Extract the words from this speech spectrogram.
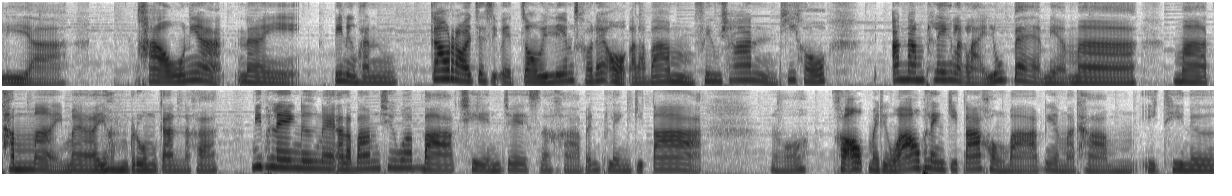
เลีย เขาเนี่ยในปี 1971 จอห์นวิลเลียมส์เขาได้ออกอัลบั้มฟิวชั่นที่เขาอันนำเพลงหลากหลายรูปแบบเนี่ยมามาทำใหม่มายำรวมกันนะคะ มีเพลงหนึ่งในอัลบั้มชื่อว่า Bark Changes นะคะ เป็นเพลงกีตาร์เนาะ เขาเอาหมายถึงว่าเอาเพลงกีตาร์ของบาร์กเนี่ยมาทำอีกทีนึง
